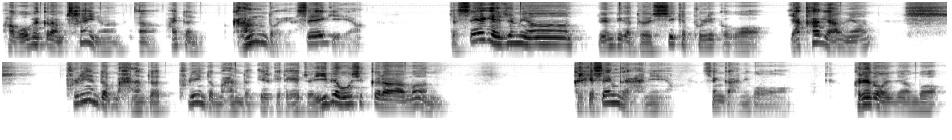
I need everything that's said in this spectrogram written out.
하고 500g 차이는 어, 하여튼 강도예요. 세기예요. 세게 해주면 왼비가 더 쉽게 풀릴 거고 약하게 하면 풀리는 듯 많은 듯 풀리는 듯 많은 듯 이렇게 되겠죠. 250g은 그렇게 센 거 아니에요. 센 거 아니고 그래도 이제 뭐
